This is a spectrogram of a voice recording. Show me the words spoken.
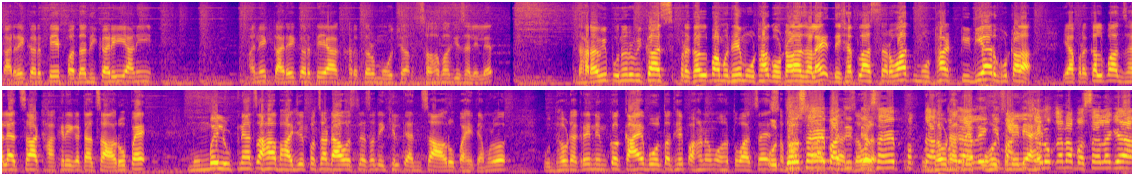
कार्यकर्ते पदाधिकारी आणि अनेक कार्यकर्ते या खरं तर मोर्चात सहभागी झालेले आहेत. धारावी पुनर्विकास प्रकल्पामध्ये मोठा घोटाळा झालाय. देशातला सर्वात मोठा टीडीआर घोटाळा या प्रकल्पात झाल्याचा ठाकरे गटाचा आरोप आहे. मुंबई लुटण्याचा हा भाजपचा डाव असल्याचा देखील त्यांचा आरोप आहे. त्यामुळं उद्धव ठाकरे नेमकं काय बोलतात हे पाहणं महत्वाचं आहे. उद्धव साहेब आदित्य साहेब फक्त उद्धव ठाकरे पोहोचलेले आहेत. लोकांना बसायला घ्या.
